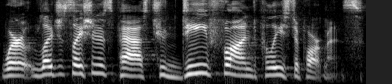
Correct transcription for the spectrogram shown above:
where legislation is passed to defund police departments.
